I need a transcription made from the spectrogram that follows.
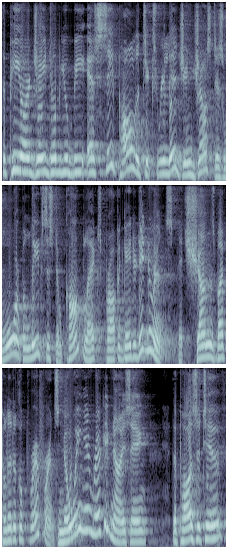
the PRJWBSC politics, religion, justice, war, belief system complex propagated ignorance that shuns by political preference, knowing and recognizing the positive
